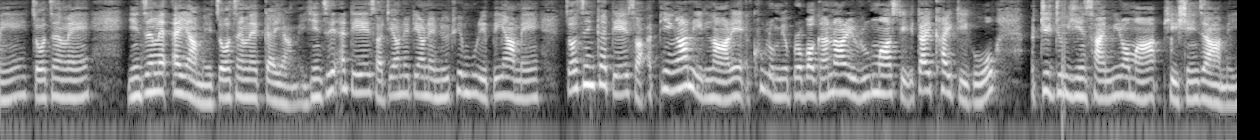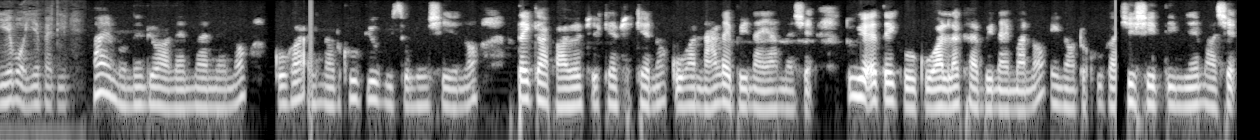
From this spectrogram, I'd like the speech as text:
မယ်ကြောချင်းလဲယင်ချင်းလဲအပ်ရမယ်ကြောချင်းလဲကတ်ရမယ်ယင်ချင်းအပ်တယ်ဆိုတာတယောက်နဲ့တယောက်နဲ့နှွေးထွေးမှုတွေပေးရမယ်ကြောချင်းကတ်တယ်ဆိုတာအပြင်ကနေလာတဲ့အခုလိုမျိုး propaganda တွေ rumors တွေအတိုက်ခိုက်တွေကိုအတူတူရင်ဆိုင်ပြီးတော့မှဖြည့်ရှင်းကြရမယ်ရဲဘော်ရဲဘက်တွေ။အဲ့မုန်တင်ပြောရလဲမှန်တယ်နော်။ကိုကအိမ်တော်တစ်ခုပြုတ်ပြီဆိုလို့ရှိရင်နော်အတိတ်ကဘာပဲဖြစ်ခဲ့ဖြစ်ခဲ့နော်ကိုကနားလည်ပေးနိုင်ရမယ်ရှင်။သူ့ရဲ့အတိတ်ကိုကိုကလက်ခံပေးနိုင်မှာနော်အိမ်တော်တစ်ခုကရှည်ရှည်တည်မြဲမှာရှင်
